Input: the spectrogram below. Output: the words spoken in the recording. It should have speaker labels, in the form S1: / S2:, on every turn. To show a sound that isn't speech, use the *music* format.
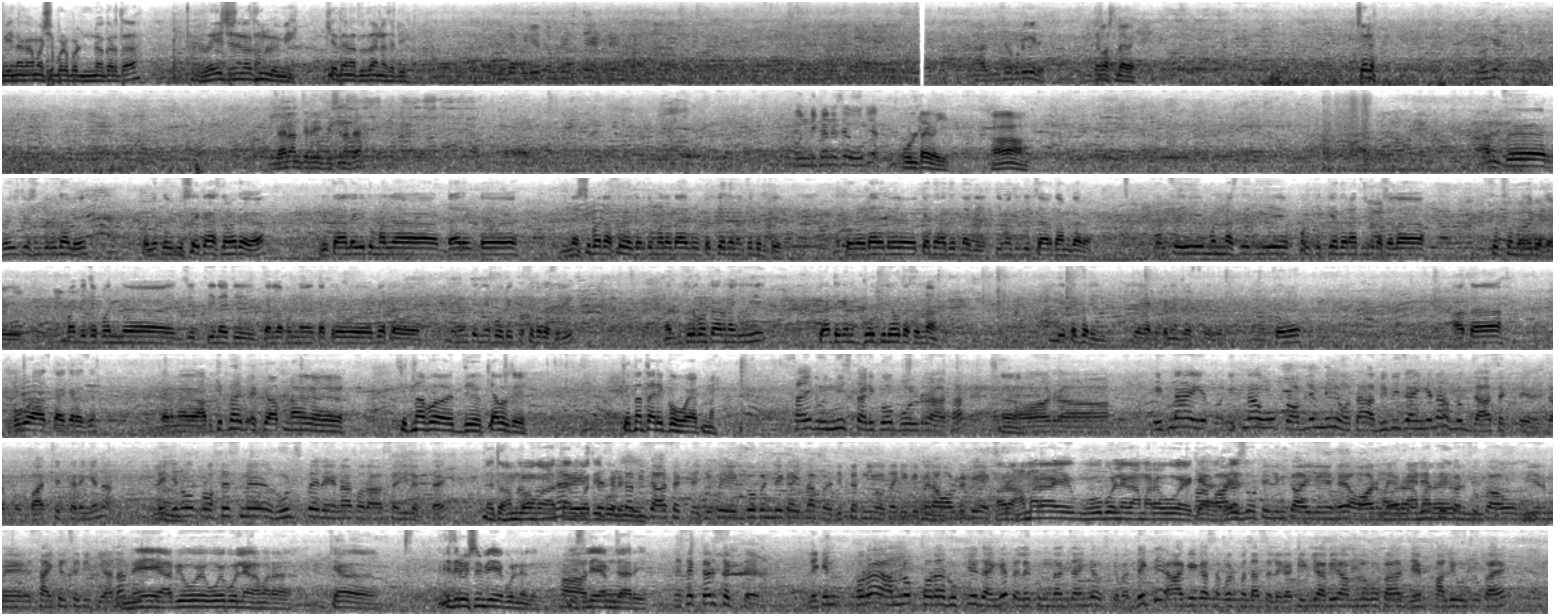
S1: बिना कामाची बडबड न करता रजिस्ट्रेशनला थांबलो मी केदारनाथला जाण्यासाठी. दुसरं कुठे गेले? इथं बसला चलो. झालं आमचं रजिस्ट्रेशन आता.
S2: हो
S1: उलटा आहे काही हां. आमचं रजिस्ट्रेशन तरी झालं आहे पण इथं विषय काय असला माहिती आहे का? इथं आलं की तुम्हाला डायरेक्ट नशिबात असेल तर तुम्हाला डायरेक्ट केदारनाथचं भेटते तर डायरेक्ट केदारनाथ येत नाही ती म्हणते ती चार धाम करा. त्यांचंही म्हणणं असतं की फक्त केदारनाथ कशाला सुख भेटावी? बाकीचे पण जे तीन आहे ते त्यांना पण एकत्र भेटावं. म्हणून त्यांनी बहुतेक तसं करत असेल आणि दुसरं पण कारण आहे की त्या ठिकाणी गर्दी होत असेल ना एकच झाली. एका ठिकाणी जास्त. तर आता बघू आज काय करायचं. कारण अब कितना एक अपना कितना ब- क्या बोलते? हैं? कितना तारीख को हुआ है अपना
S2: शायद 19 तारीख को बोल रहा था।
S1: हाँ।
S2: और अ, इतना इतना वो प्रॉब्लम नहीं होता। अभी भी जाएँगे ना हम लोग जा सकते हैं। जब बातचीत करेंगे ना। लेकिन
S1: हाँ।
S2: वो प्रोसेस में रूल्स पे रहना थोड़ा सही लगता है।
S1: नहीं तो हम लोग आतंकवादी
S2: का भी जा सकते हैं क्योंकि एक दो बंदे का इतना दिक्कत नहीं होता क्योंकि मेरा ऑलरेडी
S1: और हमारा वो बोलने का हमारा वो है क्या?
S2: बारह
S1: रेज-
S2: का ये है और मैं भी कर चुका हूँ फिर मैं साइकिल से भी किया ना।
S1: नहीं अभी वो वो बोलने का हमारा क्या रिजर्वेशन भी है बोलने का
S2: हाँ,
S1: इसलिए हम
S2: तो
S1: जा रहे हैं।
S2: ऐसे कर सकते हैं लेकिन थोड़ा हम लोग थोड़ा रुक के जाएँगे पहले तुंगनाथ जाएँगे उसके बाद देखते हैं आगे का सफ़र पता चलेगा क्योंकि अभी हम लोगों का जेब खाली हो चुका है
